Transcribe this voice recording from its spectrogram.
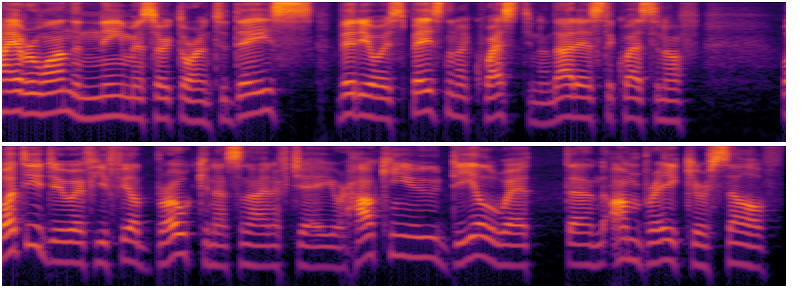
Hi everyone, the name is Erik Thor and today's video is based on a question and that is the question of what do you do if you feel broken as an INFJ or how can you deal with and unbreak yourself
